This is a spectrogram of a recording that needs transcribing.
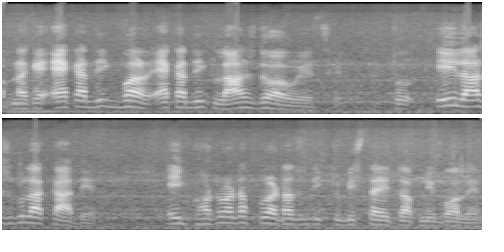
আপনাকে একাধিকবার একাধিক লাশ দেওয়া হয়েছে তো এই লাশগুলা কাদের? এই ঘটনাটা পুরোটা যদি একটু বিস্তারিত আপনি বলেন।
